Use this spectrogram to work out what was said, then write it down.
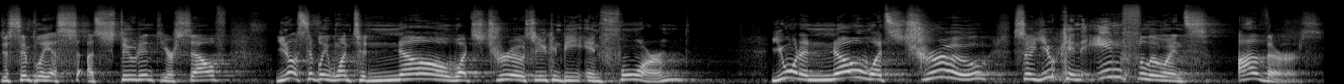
just simply a, a, student yourself, you don't simply want to know what's true so you can be informed. You want to know what's true so you can influence others.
